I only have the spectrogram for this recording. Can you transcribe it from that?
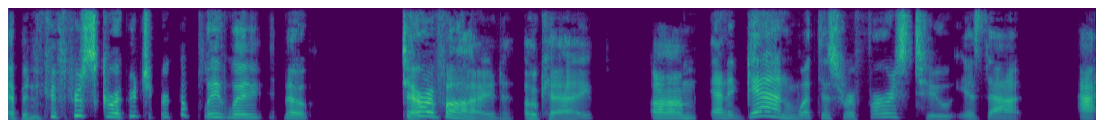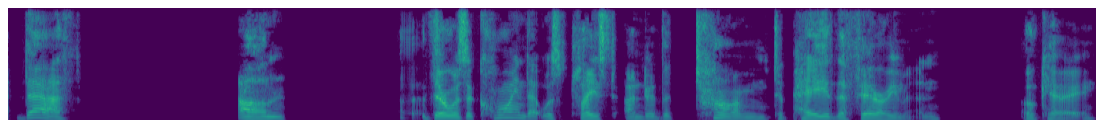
Ebenezer Scrooge, you're completely you know, terrified. Okay. Um, and again, what this refers to is that at death, um, there was a coin that was placed under the tongue to pay the ferryman. Okay.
